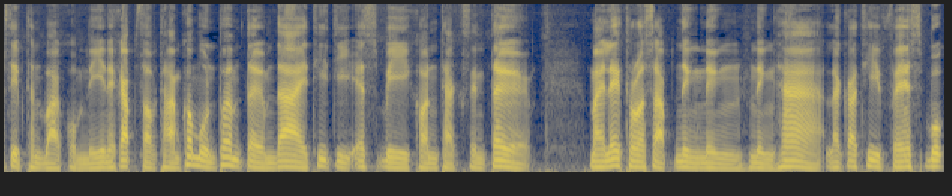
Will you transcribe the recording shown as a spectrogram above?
30 ธันวาคมนี้นะครับ สอบถามข้อมูลเพิ่มเติมได้ที่ GSB Contact Center หมายเลขโทรศัพท์ 1115 แล้วก็ที่ Facebook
